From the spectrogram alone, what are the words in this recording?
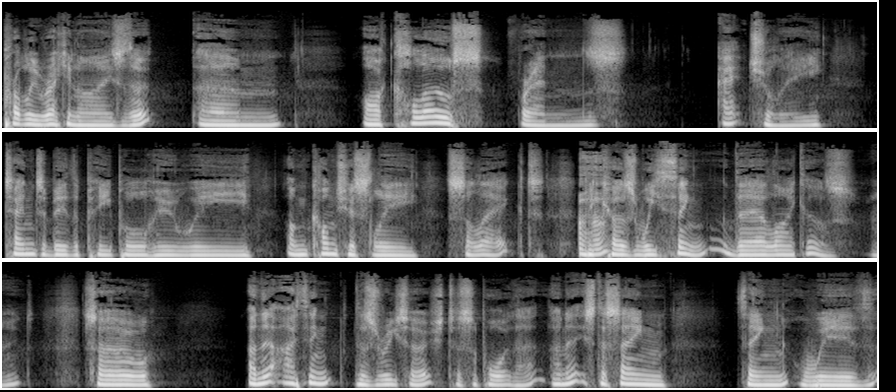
probably recognize that um, our close friends actually tend to be the people who we unconsciously select because we think they're like us, right? So, and I think there's research to support that, and it's the same thing with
